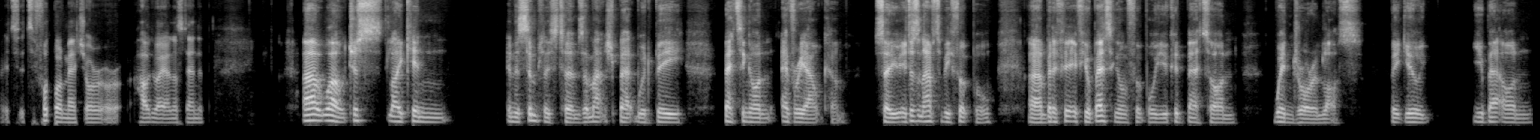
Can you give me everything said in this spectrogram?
It's it's a football match or or how do I understand it? Uh, well, just like in in the simplest terms, a match bet would be betting on every outcome. So it doesn't have to be football, um, but if if you're betting on football, you could bet on win, draw, and loss. But you you bet on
